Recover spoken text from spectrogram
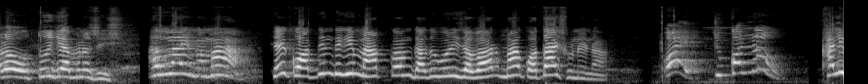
হ্যালো তুই কেমন আছিস? আল্লাহ মামা। সেই কদিন থেকে মা কম দাদু বাড়ি যাবার মা কথাই শুনে না। ওই চুপ করলু খালি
